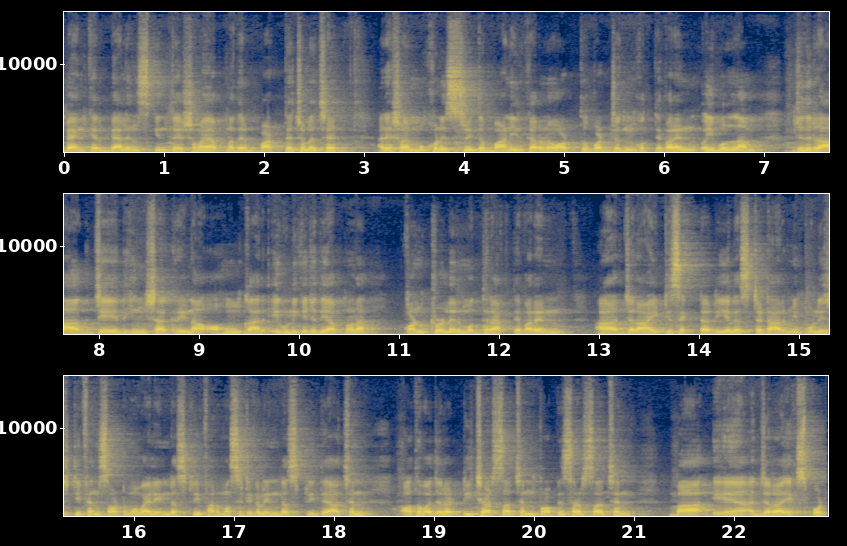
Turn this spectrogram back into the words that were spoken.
ব্যাংকের ব্যালেন্স কিন্তু এ সময় আপনাদের বাড়তে চলেছে। আর এ সময় মুখনিসৃত বাণীর কারণেও অর্থ উপার্জন করতে পারেন। ওই বললাম, যদি রাগ, জেদ, হিংসা, ঘৃণা, অহংকার এগুলিকে যদি আপনারা কন্ট্রোলের মধ্যে রাখতে পারেন। আর যারা IT sector, real estate, army, police, defence, automobile industry, pharmaceutical ইন্ডাস্ট্রিতে আছেন অথবা যারা টিচার্স আছেন, প্রফেসার্স আছেন বা যারা এক্সপোর্ট,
